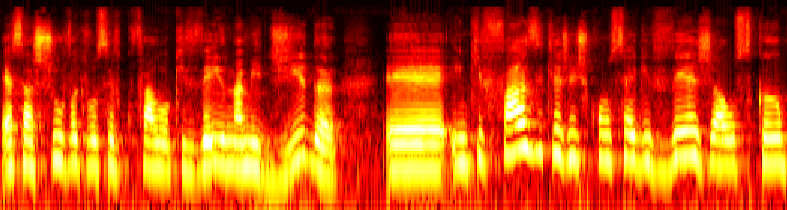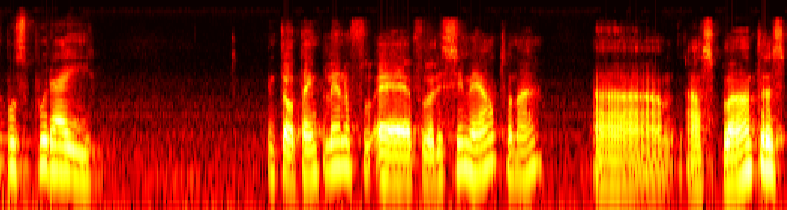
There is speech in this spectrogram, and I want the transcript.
essa chuva que você falou que veio na medida, é, em que fase que a gente consegue ver já os campos por aí? Então, está em pleno é, florescimento, né? as plantas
